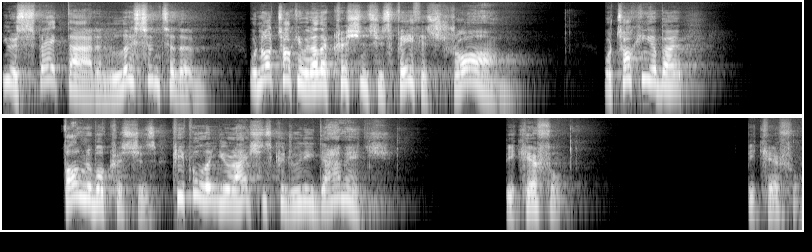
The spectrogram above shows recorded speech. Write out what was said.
You respect that and listen to them. We're not talking about other Christians whose faith is strong. We're talking about vulnerable Christians, people that your actions could really damage. Be careful. Be careful.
